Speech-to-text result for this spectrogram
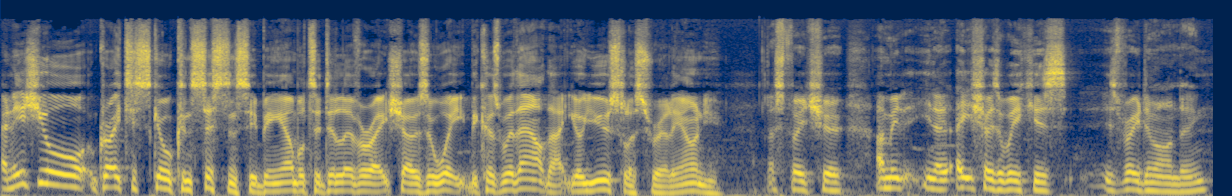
And is your greatest skill consistency being able to deliver eight shows a week? Because without that, you're useless, really, aren't you? That's very true. I mean, you know, eight shows a week is is very demanding,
